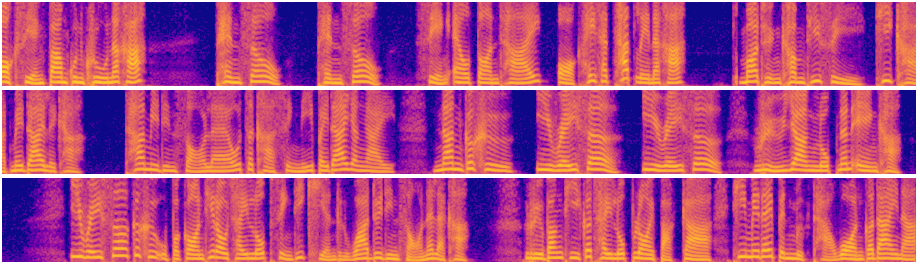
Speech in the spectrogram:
ออกเสียงตามคุณครูนะคะ pencil pencil เสียง L ตอนท้ายออกให้ชัดๆเลยนะคะ มาถึงคำที่ 4 ที่ขาดไม่ได้เลยค่ะ ถ้ามีดินสอแล้วจะขาดสิ่งนี้ไปได้ยังไง นั่นก็คือ eraser eraser หรือยางลบนั่นเองค่ะ eraser ก็คืออุปกรณ์ที่เราใช้ลบสิ่งที่เขียนหรือวาดด้วยดินสอนั่นแหละค่ะ หรือบางทีก็ใช้ลบรอยปากกาที่ไม่ได้เป็นหมึกถาวรก็ได้นะ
